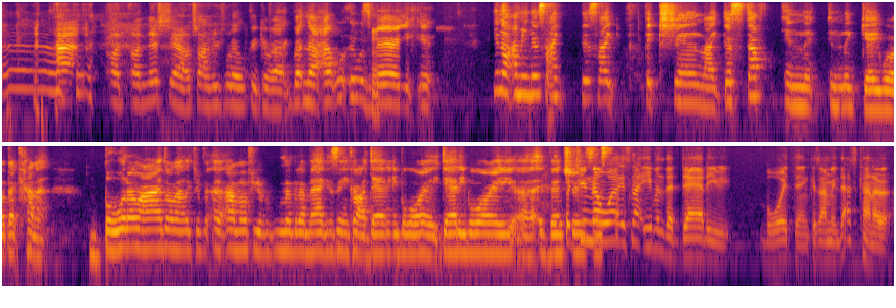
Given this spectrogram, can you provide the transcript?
I, on, on this show, trying to be politically correct, but no, I, it was very, it, you know, I mean, there's like there's like fiction, like there's stuff in the in the gay world that kind of borderlines on. Like, I don't know if you remember the magazine called Daddy Boy, Daddy Boy uh, Adventures. But you know what? It's not even the daddy boy thing because I mean that's kind of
